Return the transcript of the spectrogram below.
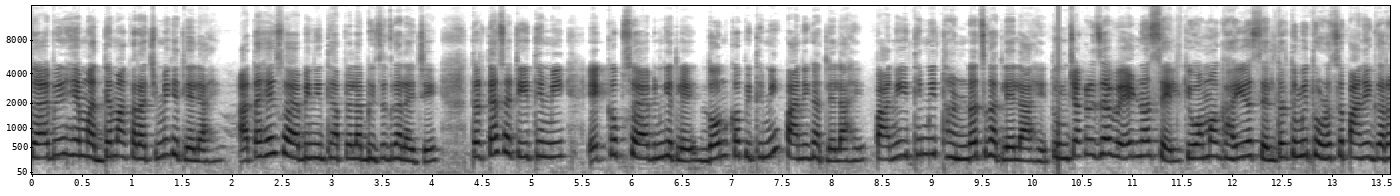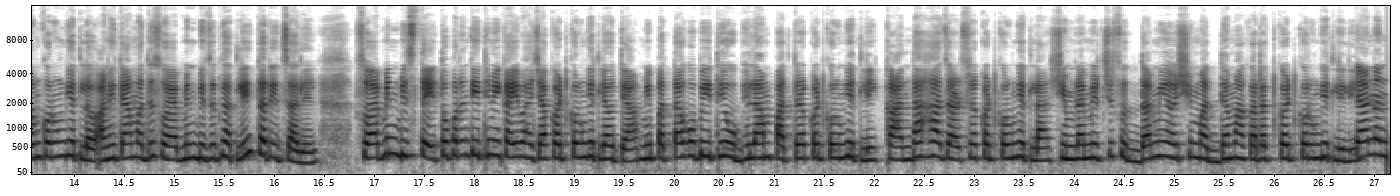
सोयाबीन हे मध्यम आकाराचे मी घेतलेले आहे. आता हे सोयाबीन इथे आपल्याला भिजत घालायचे तर त्यासाठी इथे मी एक कप सोयाबीन घेतले. दोन कप इथे मी पाणी घातलेलं आहे. पाणी इथे मी थंडच घातलेलं आहे. तुमच्याकडे जर वेळ नसेल किंवा मग घाई असेल तर तुम्ही थोडंसं पाणी गरम करून घेतलं आणि त्यामध्ये सोयाबीन भिजत घातली तरी चालेल. सोयाबीन भिजते तोपर्यंत इथे मी काही भाज्या कट करून घेतल्या होत्या. मी पत्तागोबी इथे उभे लांब पातळ कट करून घेतली. कांदा हा जाडसर कट करून घेतला. शिमला मिरची सुद्धा मी अशी मध्यम आकारात कट करून घेतलेली. त्यानंतर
